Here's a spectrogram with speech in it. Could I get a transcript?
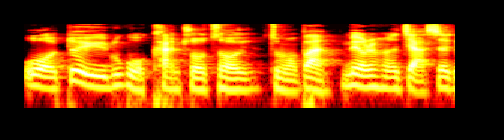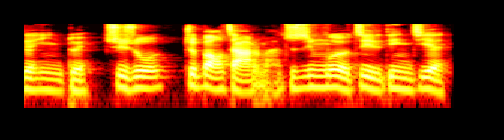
我对于如果看错之后怎么办，没有任何假设跟应对，所以说就爆炸了嘛。就是因为我有自己的定见，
